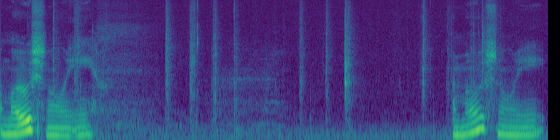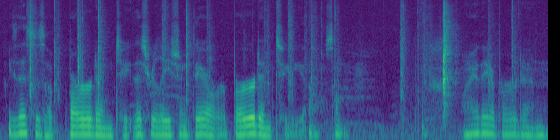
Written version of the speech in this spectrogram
Emotionally, emotionally, this is a burden to this relation. They are a burden to you. Some. Why are they a burden?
